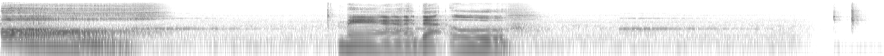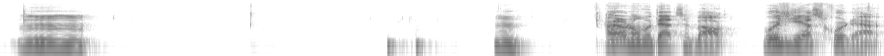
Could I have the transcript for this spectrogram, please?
Oh man, that oh. Hmm. Hmm. I don't know what that's about. Where's the escort at?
